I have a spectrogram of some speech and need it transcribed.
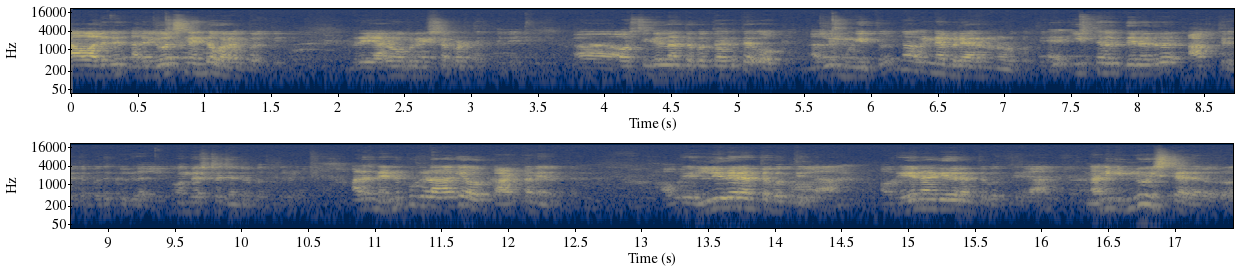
ನಾವು ಅದರ ಅದ್ರ ಯೋಚನೆಯಿಂದ ಹೊರಗೆ ಬರ್ತೀವಿ. ಅಂದ್ರೆ ಯಾರೋ ಒಬ್ರು ಇಷ್ಟಪಡ್ತಿರ್ತೀವಿ. ಅವ್ರು ಸಿಗಲ್ಲ ಅಂತ ಗೊತ್ತಾಗುತ್ತೆ ಓಕೆ. ಅಲ್ಲಿ ಮುಗೀತು. ನಾವು ಇನ್ನೊಬ್ರು ಯಾರನ್ನ ನೋಡ್ಕೋತೀವಿ. ಈ ತರದ್ದು ಏನಾದ್ರೂ ಆಗ್ತಿರುತ್ತೆ ಬದುಕುಗಳಲ್ಲಿ, ಒಂದಷ್ಟು ಜನರ ಬದುಕುಗಳಲ್ಲಿ. ಆದ್ರೆ ನೆನಪುಗಳಾಗಿ ಅವ್ರು ಕಾಡ್ತಾನೆ ಇರ್ತಾರೆ. ಅವ್ರು ಎಲ್ಲಿದ್ದಾರೆ ಅಂತ ಗೊತ್ತಿಲ್ಲ. ಅವ್ರು ಏನಾಗಿದ್ದಾರೆ ಅಂತ ಗೊತ್ತಿಲ್ಲ. ನನಗೆ ಇನ್ನೂ ಇಷ್ಟ ಇದಾರೆ ಅವರು.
